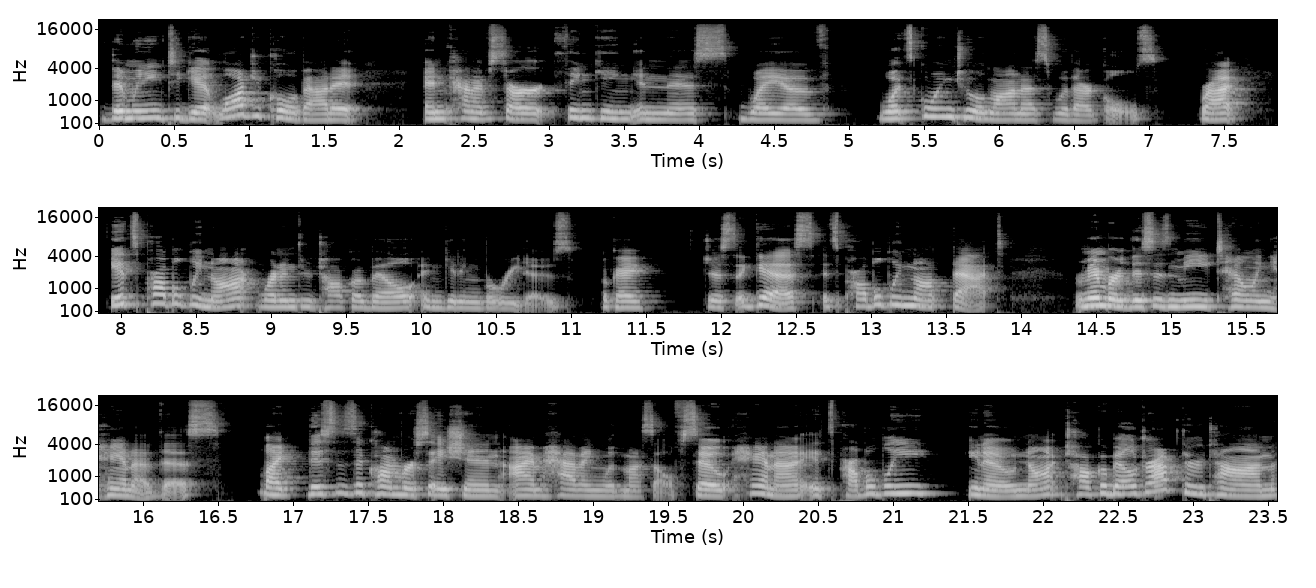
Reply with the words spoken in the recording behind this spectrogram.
then we need to get logical about it and kind of start thinking in this way of what's going to align us with our goals, right? It's probably not running through Taco Bell and getting burritos, okay? Just a guess. It's probably not that. Remember, this is me telling Hannah this. Like, this is a conversation I'm having with myself. So, Hannah, it's probably, you know, not Taco Bell drive through time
